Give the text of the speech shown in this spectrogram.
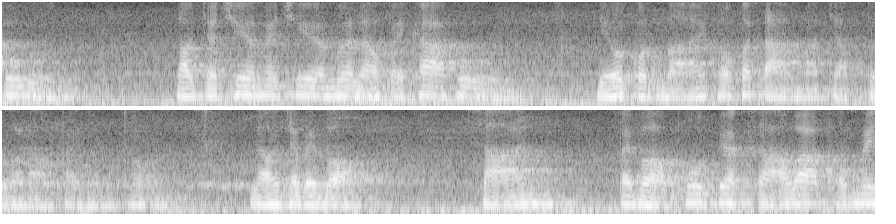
ผู้อื่น เราจะเชื่อไม่เชื่อเมื่อเราไปฆ่าผู้อื่น เดี๋ยวกฎหมายเขาก็ตามมาจับตัวเราไปลงโทษ เราจะไปบอกศาลไปบอกผู้พิพากษาว่าผมไม่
